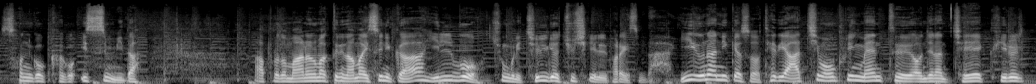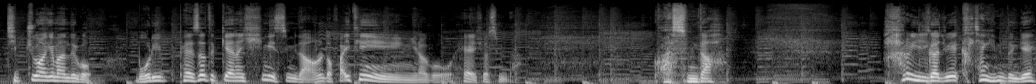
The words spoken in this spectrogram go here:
선곡하고 있습니다. 앞으로도 많은 음악들이 남아있으니까 일부 충분히 즐겨주시길 바라겠습니다. 이은하님께서 테디 아침 오프닝 멘트 언제나 제 귀를 집중하게 만들고 몰입해서 듣게 하는 힘이 있습니다. 오늘도 화이팅! 이라고 해 주셨습니다. 고맙습니다. 하루 일과 중에 가장 힘든 게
